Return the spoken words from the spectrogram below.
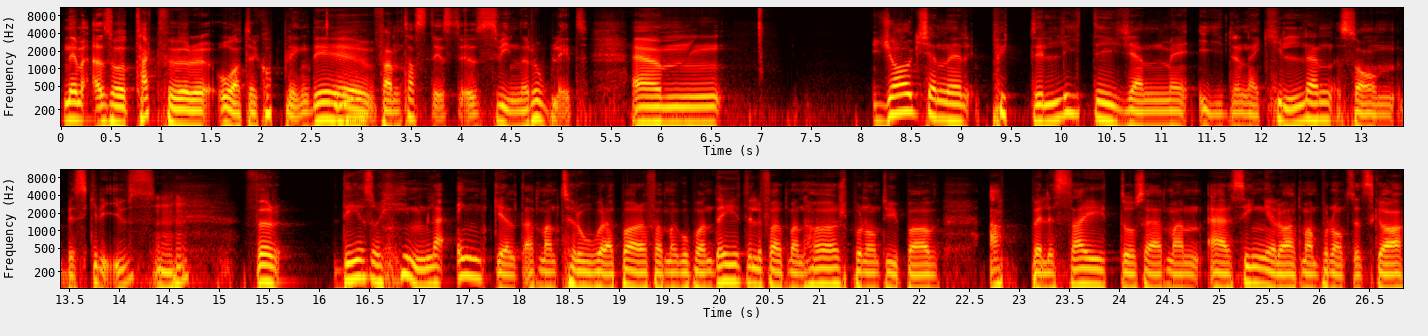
nej, men alltså, tack för återkoppling. Det är fantastiskt. Svinroligt. Ehm, jag känner pytte pyttelite igen mig i den här killen som beskrivs. Mhm. För det är så himla enkelt att man tror att bara för att man går på en dejt eller för att man hörs på någon typ av app eller sajt och säger att man är singel och att man på något sätt ska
